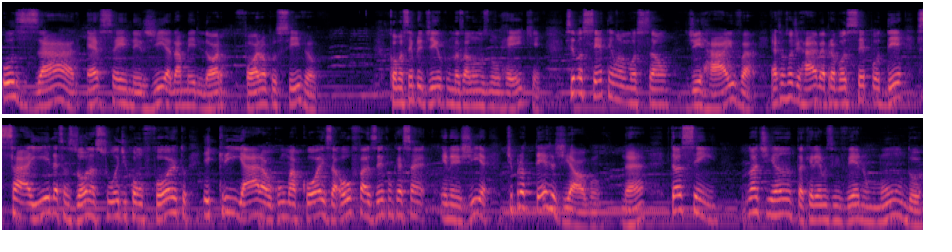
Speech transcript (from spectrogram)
usar essa energia da melhor forma possível. Como eu sempre digo para meus alunos no Reiki, se você tem uma emoção de raiva, essa emoção de raiva é para você poder sair dessa zona sua de conforto e criar alguma coisa ou fazer com que essa energia te proteja de algo, né? Então assim, não adianta queremos viver num mundo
